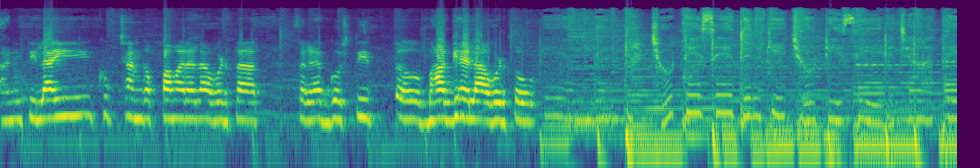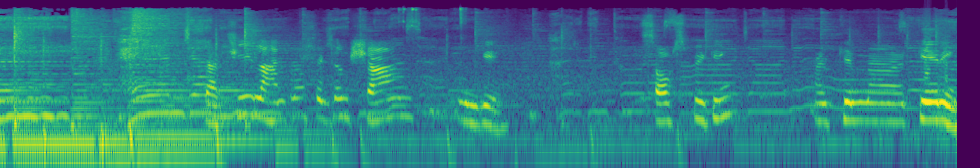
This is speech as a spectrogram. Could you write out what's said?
आणि तिलाही खूप छान गप्पा मारायला आवडतात. सगळ्याच गोष्टीत भाग घ्यायला आवडतो. छोटे से दिल की छोटी सी साक्षी लहानपणास एकदम शांत मुलगी सॉफ्ट स्पीकिंग आणखीन केअरिंग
